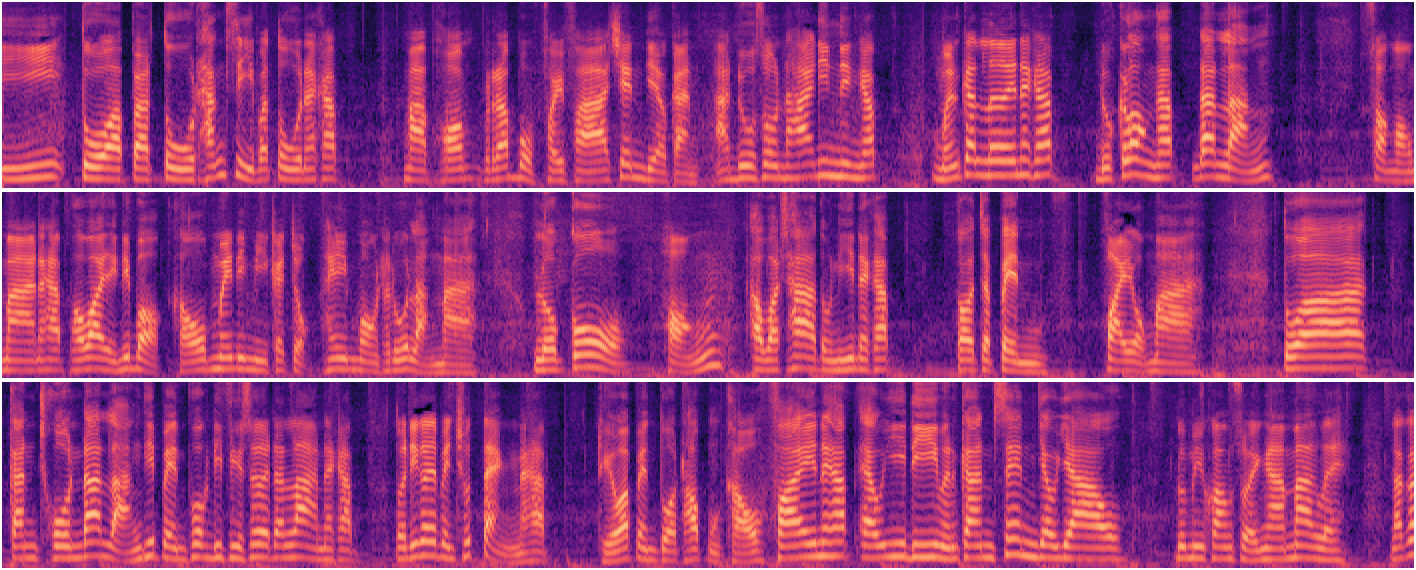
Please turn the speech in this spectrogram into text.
นี้ตัวประตูทั้ง 4 ประตูนะครับมาพร้อมระบบไฟฟ้าเช่นเดียวกันอะดูโซนท้ายนิดนึงครับ เหมือนกันเลยนะครับ ดูกล้องครับด้านหลัง ส่องออกมานะครับ เพราะว่าอย่างที่บอกเขาไม่ได้มีกระจกให้มองทะลุหลังมา โลโก้ของ AVATR ตรงนี้นะครับ ก็จะเป็นไฟออกมา ตัวกันชนด้านหลังที่เป็นพวก diffuser ด้านล่างนะครับ ตัวนี้ก็จะเป็นชุดแต่งนะครับ ถือว่าเป็นตัวท็อปของเขาไฟนะครับ LED เหมือนกันเส้นยาวๆ ดูมีความสวยงามมากเลย แล้วก็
